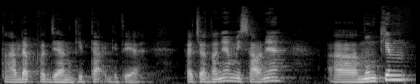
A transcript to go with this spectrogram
terhadap kerjaan kita gitu ya. Kayak contohnya misalnya uh, mungkin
